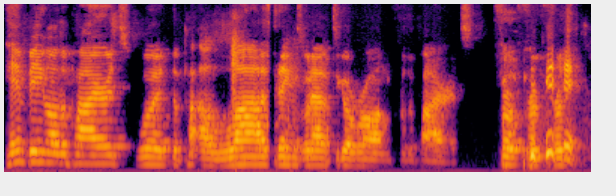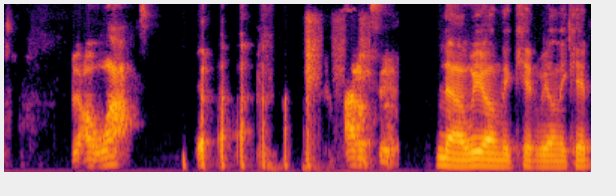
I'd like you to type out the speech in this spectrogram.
him being on the Pirates would the, a lot of things would have to go wrong for the Pirates for, for, for, for a lot. I don't see it. No, we only kid. We only kid.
